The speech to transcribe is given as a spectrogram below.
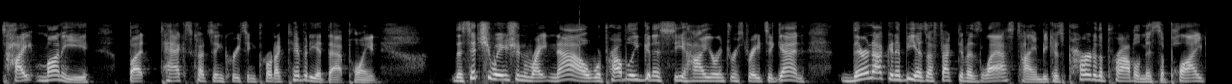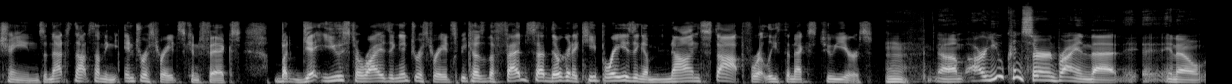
Tight money, but tax cuts increasing productivity at that point the situation right now, we're probably going to see higher interest rates again. They're not going to be as effective as last time because part of the problem is supply chains, and that's not something interest rates can fix. But get used to rising interest rates because the Fed said they're going to keep raising them nonstop for at least the next two years. Mm. Um, are you concerned, Brian, that you know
